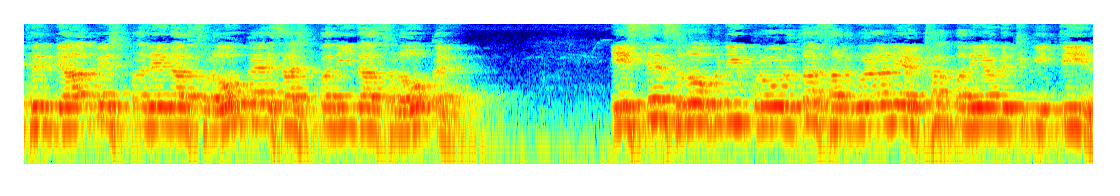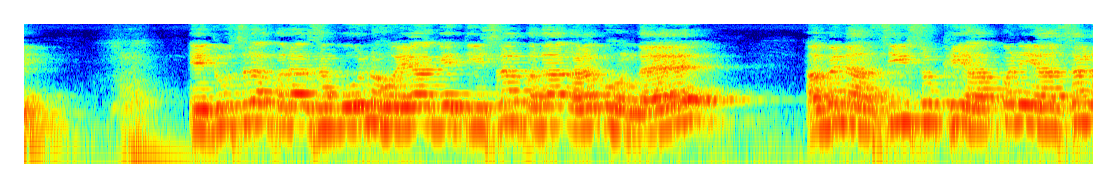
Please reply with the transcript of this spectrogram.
ਫਿਰ ਜਾਪ ਇਸ ਪਰੇ ਦਾ ਸ਼ਲੋਕ ਹੈ ਸਸ਼ਪਦੀ ਦਾ ਸ਼ਲੋਕ ਹੈ। ਇਸੇ ਸ਼ਲੋਕ ਦੀ ਪ੍ਰੋੜਤਾ ਸਤਿਗੁਰਾਂ ਨੇ ਅੱਠਾਂ ਪਰਿਆਂ ਵਿੱਚ ਕੀਤੀ ਹੈ। ਇਹ ਦੂਸਰਾ ਪਦਾ ਸੰਪੂਰਨ ਹੋਇਆ ਅੱਗੇ ਤੀਸਰਾ ਪਦਾ ਆਰੰਭ ਹੁੰਦਾ ਹੈ, ਅਬਿਨਾਸੀ ਸੁਖ ਆਪਣੇ ਆਸਣ,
